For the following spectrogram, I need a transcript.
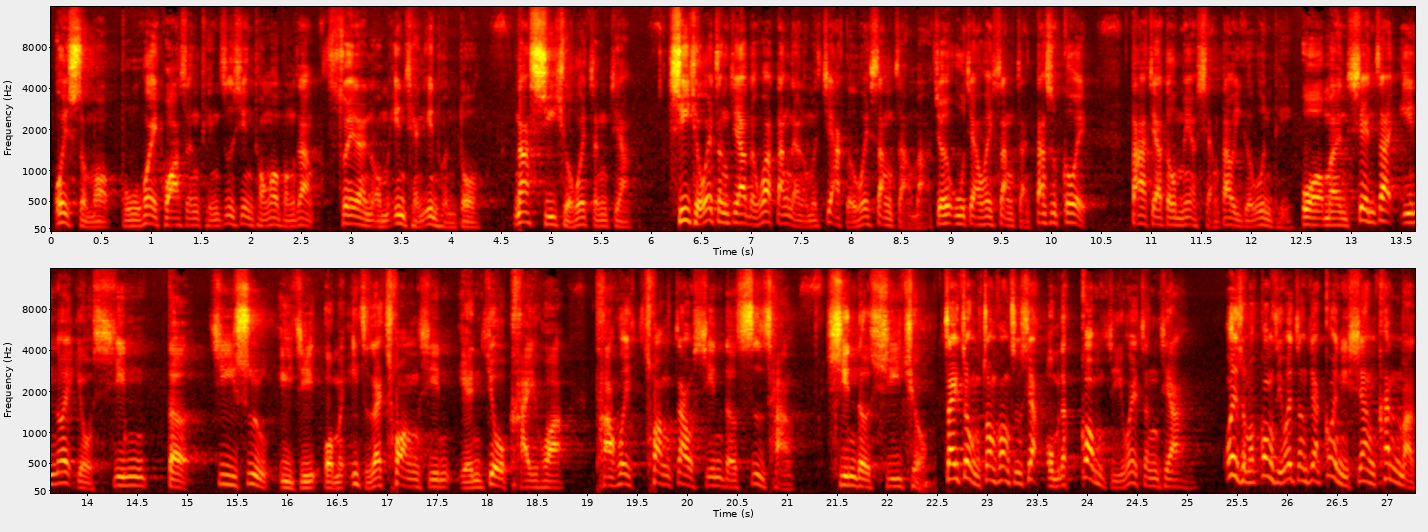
为什么不会发生停滞性通货膨胀？虽然我们印钱印很多，那需求会增加，需求会增加的话，当然我们价格会上涨嘛，就是物价会上涨。但是各位，大家都没有想到一个问题，我们现在因为有新的技术，以及我们一直在创新研究开发，它会创造新的市场、新的需求。在这种状况之下，我们的供给会增加。为什么供给会增加？各位你想想看嘛，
